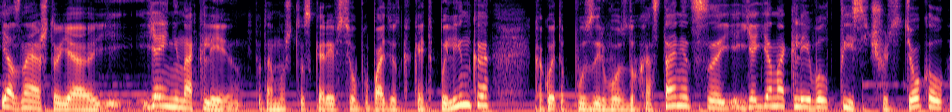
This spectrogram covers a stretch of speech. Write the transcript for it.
Я знаю, что я, я и не наклею, потому что, скорее всего, попадет какая-то пылинка, какой-то пузырь воздуха останется. Я, я наклеивал тысячу стекол,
